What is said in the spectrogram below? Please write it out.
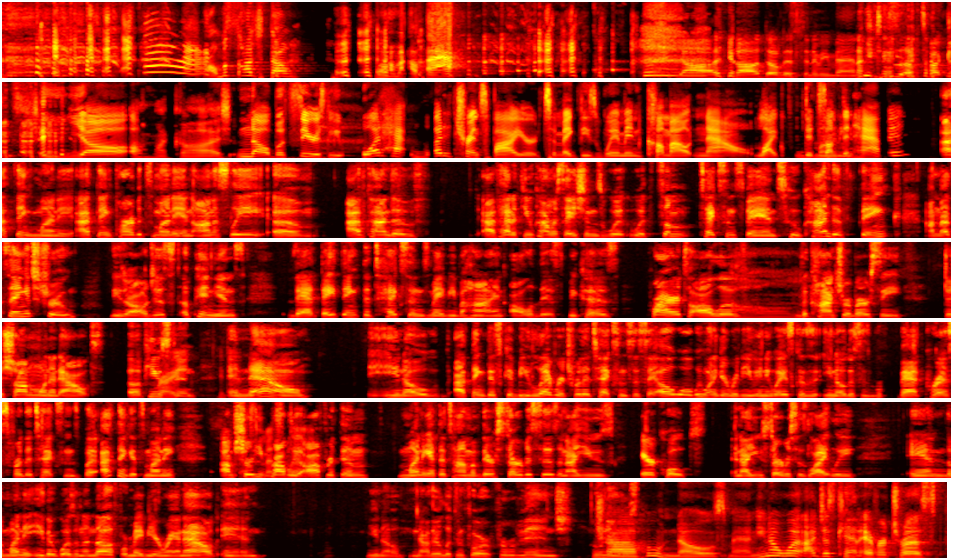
I'll massage it though. I'm out. y'all, y'all, don't listen to me, man. I'm just I'm talking shit. Y'all, oh my gosh. No, but seriously, what ha- what had transpired to make these women come out now? Like, did something happen? I think money. I think part of it's money, and honestly, um, I've kind of I've had a few conversations with with some Texans fans who kind of think I'm not saying it's true. These are all just opinions that they think the Texans may be behind all of this because prior to all of Oh, the controversy, Deshaun wanted out of Houston, did. and mm-hmm. now. You know, I think this could be leverage for the Texans to say, "Oh, well, we want to get rid of you anyways because you know this is bad press for the Texans." But I think it's money. I'm sure he probably up. offered them money at the time of their services, and I use air quotes and I use services lightly. And the money either wasn't enough or maybe it ran out, and you know now they're looking for for revenge. Who Child, knows? Who knows, man? You know what? I just can't ever trust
